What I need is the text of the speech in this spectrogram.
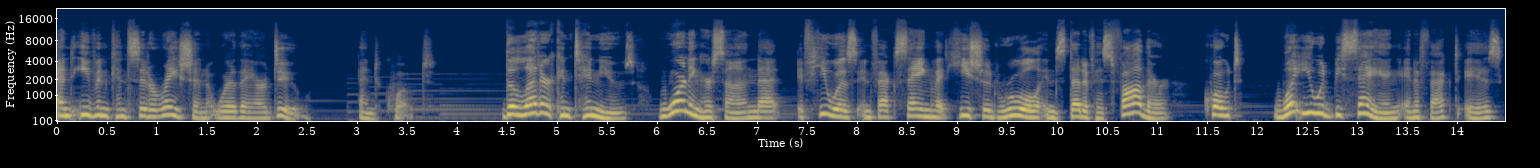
and even consideration where they are due. The letter continues, warning her son that if he was in fact saying that he should rule instead of his father, quote, what you would be saying, in effect, is,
